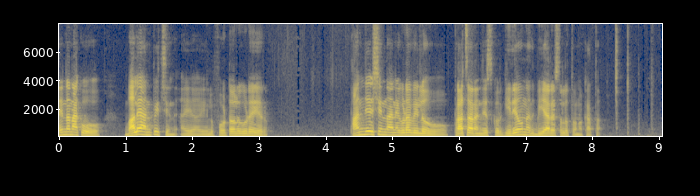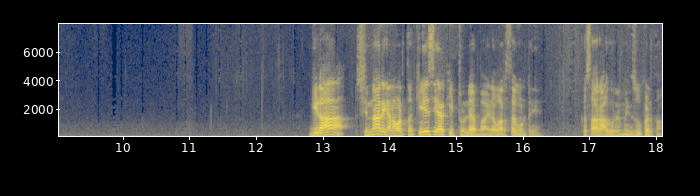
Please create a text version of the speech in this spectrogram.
నిన్న నాకు భలే అనిపించింది. అయ్యో వీళ్ళు ఫోటోలు కూడా వేయరు. పని చేసిందని కూడా వీళ్ళు ప్రచారం చేసుకోరు. ఇదే ఉన్నది బీఆర్ఎస్లతో కథ. గిడ చిన్నారి కనబడతాం. కేసీఆర్ ఇట్టుండే అబ్బా ఇక్కడ వరుసగా ఉంటాయి. ఒకసారి ఆగురు మీకు చూపెడతాం.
